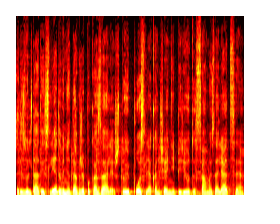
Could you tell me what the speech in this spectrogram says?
Результаты исследования также показали, что и после окончания периода самоизоляции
